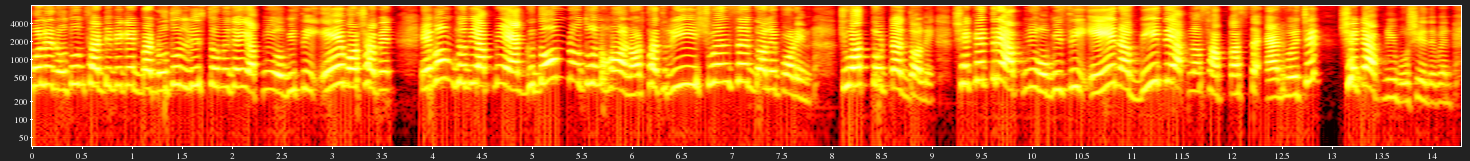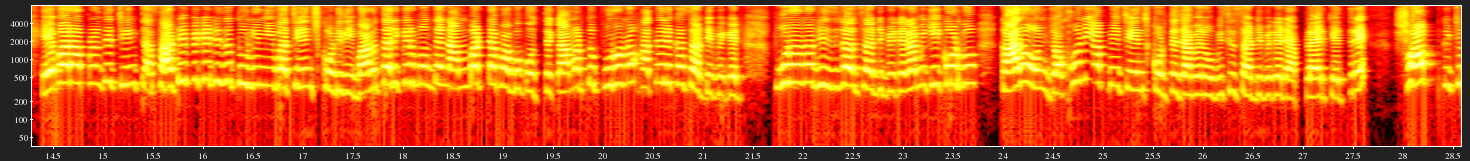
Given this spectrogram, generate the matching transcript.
হলে নতুন সার্টিফিকেট বা নতুন লিস্ট অনুযায়ী আপনি ওবিসি এ বসাবেন। এবং যদি আপনি একদম নতুন হন, অর্থাৎ রি ইস্যুয়েন্সের দলে পড়েন, চুয়াত্তরটার দলে, সেক্ষেত্রে আপনি ওবিসি এ না বিতে আপনার সাবকাস্টটা অ্যাড হয়েছে। সেটা আপনি বসিয়ে দেবেন। এবার আপনাদের চিন্তা সার্টিফিকেটই তো তুলিনি বা চেঞ্জ করিনি বারো তারিখের মধ্যে নাম্বারটা পাবো কোথেকে আমার তো পুরনো হাতে লেখা সার্টিফিকেট পুরনো ডিজিটাল সার্টিফিকেট আমি কি করব? কারণ যখনই আপনি চেঞ্জ করতে যাবেন ওবিসি সার্টিফিকেট অ্যাপ্লাইয়ের ক্ষেত্রে সব কিছু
